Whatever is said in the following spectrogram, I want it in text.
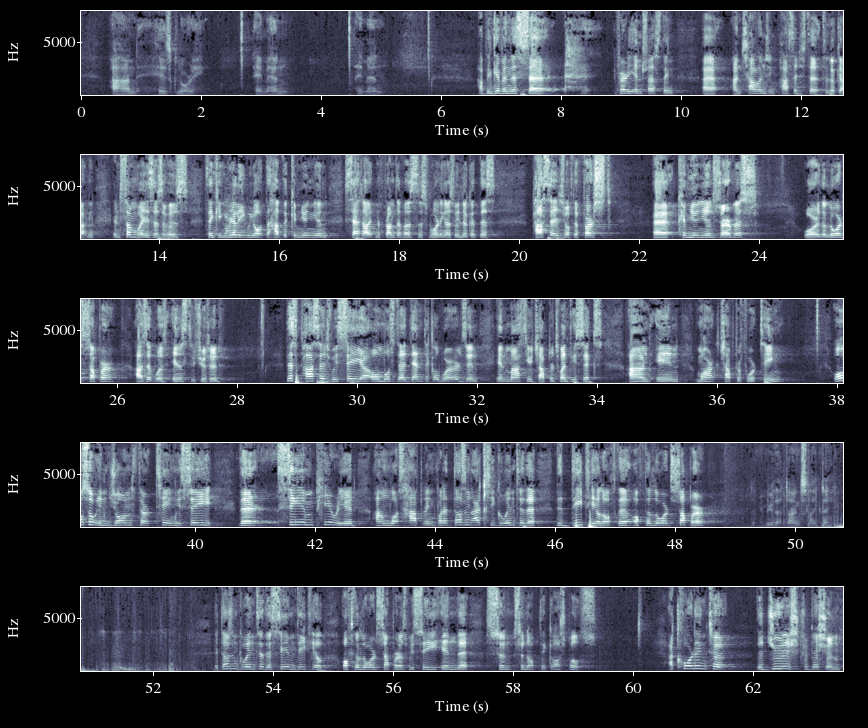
and his glory. Amen. Amen. I've been given this uh, very interesting uh, and challenging passage to, to look at. And in some ways, as I was thinking, really, we ought to have the communion set out in front of us this morning as we look at this passage of the first uh, communion service or the Lord's Supper as it was instituted. This passage, we see uh, almost identical words in, in Matthew chapter 26 and in Mark chapter 14. Also in John 13, we see the same period and what's happening, but it doesn't actually go into the, the detail of the, of the Lord's Supper. Let me move that down slightly. It doesn't go into the same detail of the Lord's Supper as we see in the Synoptic Gospels. According to the Jewish tradition,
